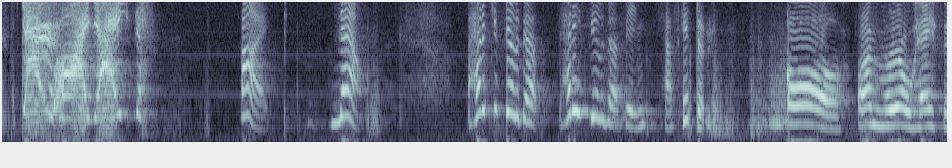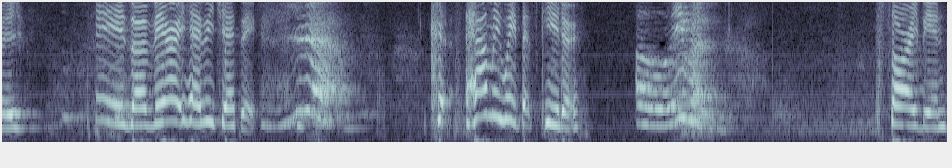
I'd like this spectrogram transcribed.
Go Highgate! Right. Now, how did you feel about how do you feel about being house captain? Oh, I'm real happy. He's a very happy chappy. Yeah! C- how many Weet-Bix can you do? Eleven. Sorry, Ben.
